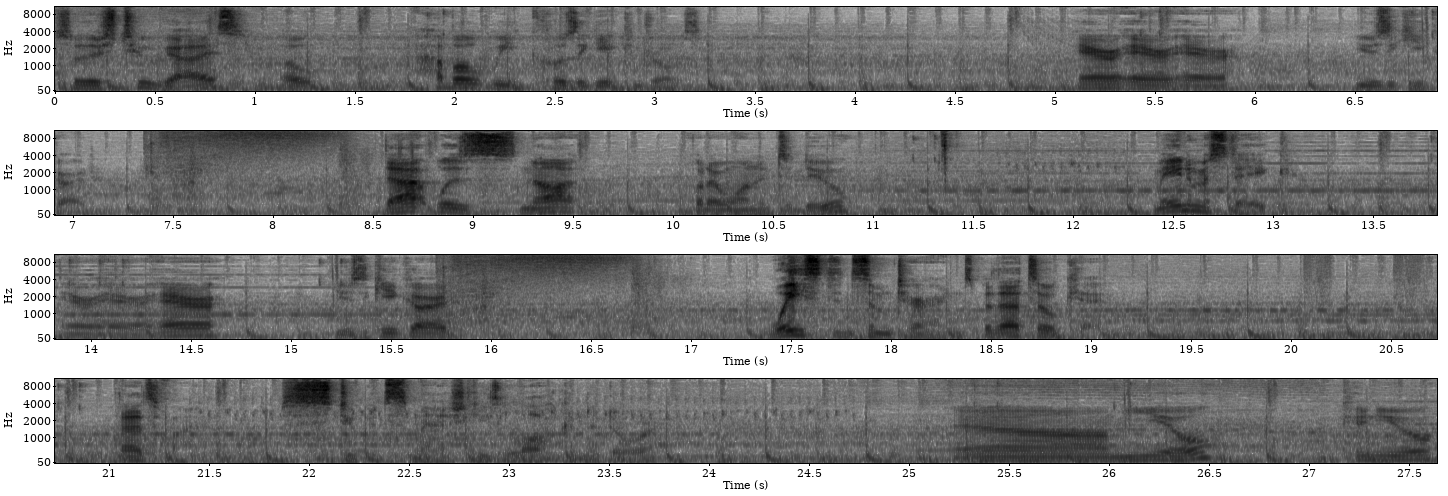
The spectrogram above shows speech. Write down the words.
So there's two guys. Oh, how about we close the gate controls? Air, air, air. Use the keycard. That was not what I wanted to do. Made a mistake. Air, air, air. Use the keycard. Wasted some turns, but that's okay. That's fine. Stupid smash keys locking the door. Um, you. Can you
